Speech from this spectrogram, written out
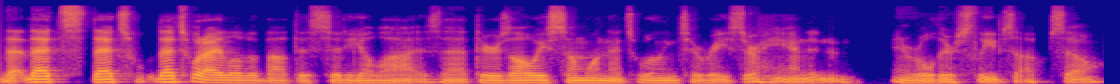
that that's that's that's what i love about this city a lot is that there's always someone that's willing to raise their hand and and roll their sleeves up. So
